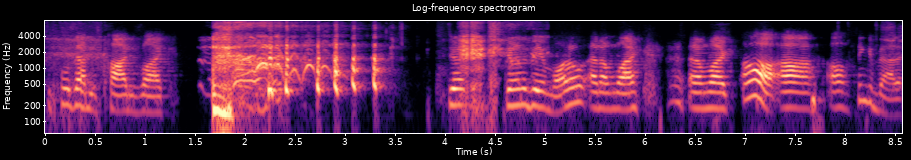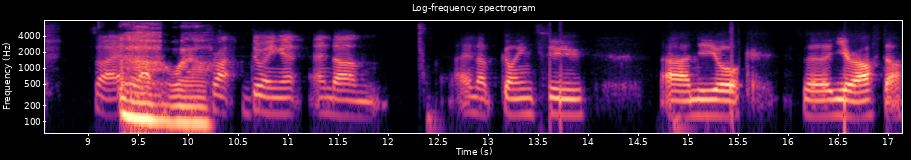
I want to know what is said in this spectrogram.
He pulls out his card, he's like "Do you want to be a model, and I'm like, and I'm like, oh, uh, I'll think about it. So I ended up Oh, wow. doing it, and um, I ended up going to uh, New York the year after,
